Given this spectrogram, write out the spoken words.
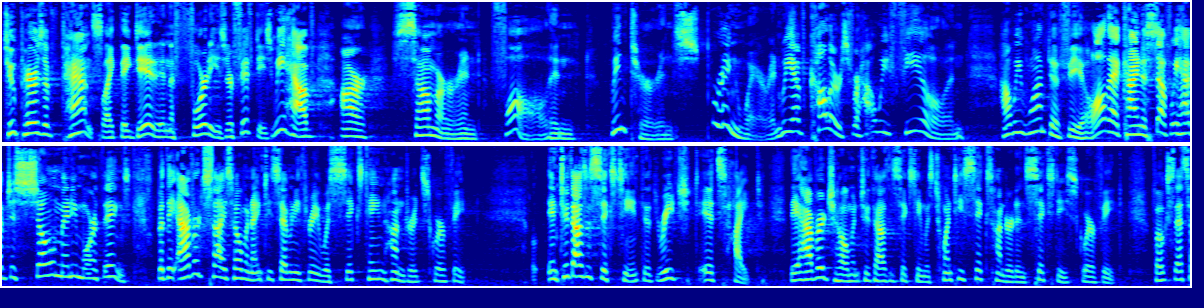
two pairs of pants like they did in the 40s or 50s. We have our summer and fall and winter and spring wear, and we have colors for how we feel and how we want to feel, all that kind of stuff. We have just so many more things. But the average size home in 1973 was 1,600 square feet. In 2016, it reached its height. The average home in 2016 was 2,660 square feet. Folks, that's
